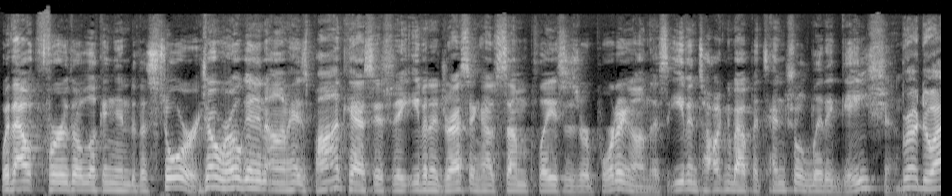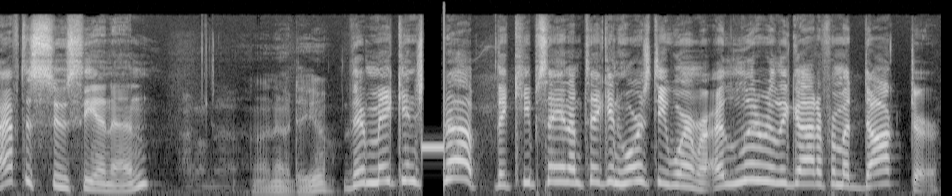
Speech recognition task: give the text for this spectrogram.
without further looking into the story. Joe Rogan on his podcast yesterday even addressing how some places are reporting on this, even talking about potential litigation. Bro, do I have to sue CNN? I don't know. I Do you? They're making shit up. They keep saying I'm taking horse dewormer. I literally got it from a doctor.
